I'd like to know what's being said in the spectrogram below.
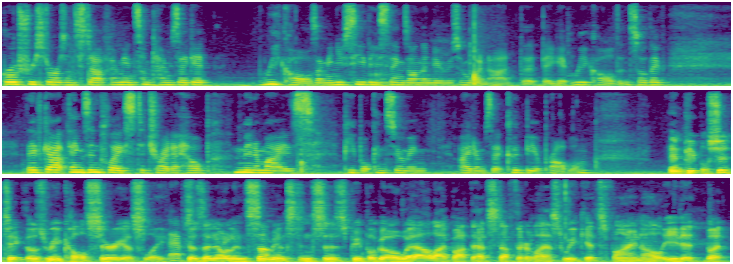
grocery stores and stuff i mean sometimes they get recalls. I mean you see these mm. things on the news and whatnot that they get recalled and so they've they've got things in place to try to help minimize people consuming items that could be a problem and people should take those recalls seriously because I know in some instances people go, "Well, I bought that stuff there last week. It's fine. I'll eat it." But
